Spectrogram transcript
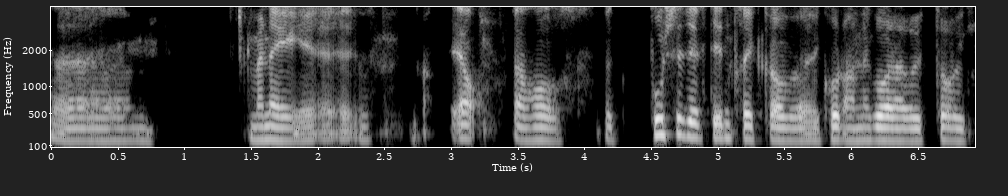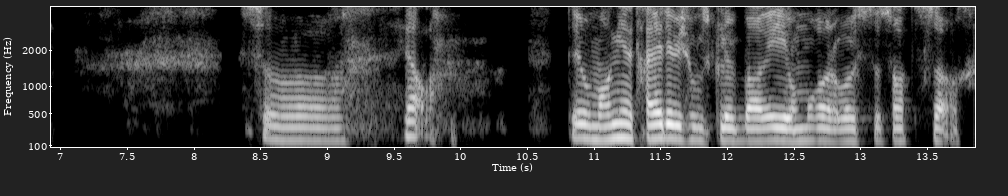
Uh, men jeg, ja, jeg har et positivt inntrykk av hvordan det går der ute òg. Så ja. Det er jo mange tredjedivisjonsklubber i området også som satser.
